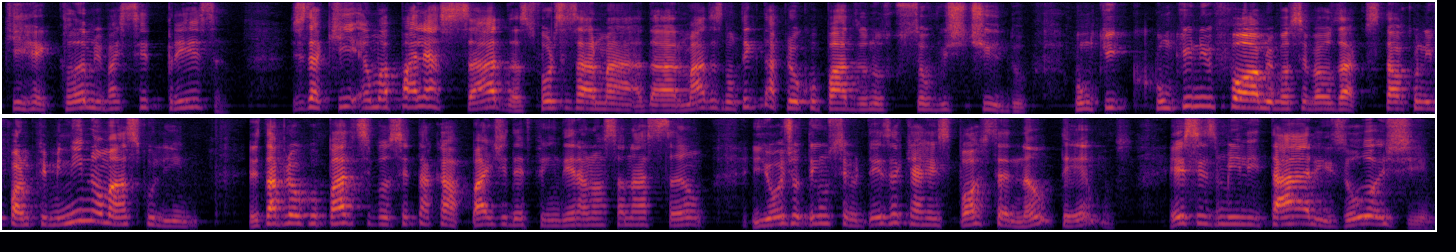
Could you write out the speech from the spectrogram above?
que reclame vai ser presa. Isso daqui é uma palhaçada, as forças armadas não tem que estar preocupado no seu vestido, com que, com que uniforme você vai usar, se está com uniforme feminino ou masculino. Ele está preocupado se você está capaz de defender a nossa nação. E hoje eu tenho certeza que a resposta é não temos. Esses militares hoje,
